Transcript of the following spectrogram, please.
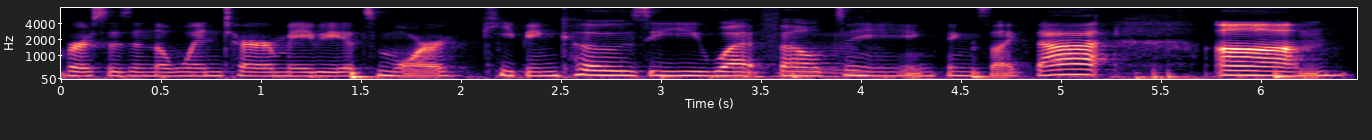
versus in the winter, maybe it's more keeping cozy, wet mm-hmm. felting, things like that. Um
